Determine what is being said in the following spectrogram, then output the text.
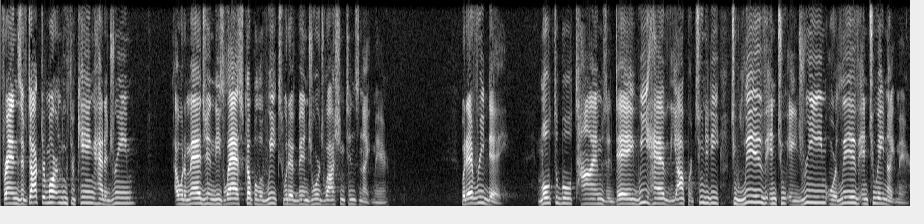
Friends, if Dr. Martin Luther King had a dream, I would imagine these last couple of weeks would have been George Washington's nightmare. But every day, multiple times a day, we have the opportunity to live into a dream or live into a nightmare.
